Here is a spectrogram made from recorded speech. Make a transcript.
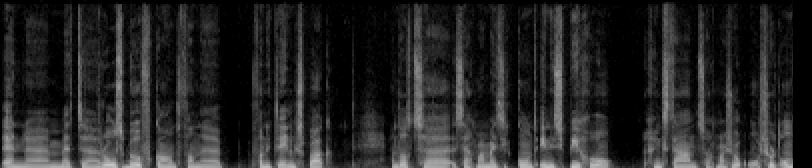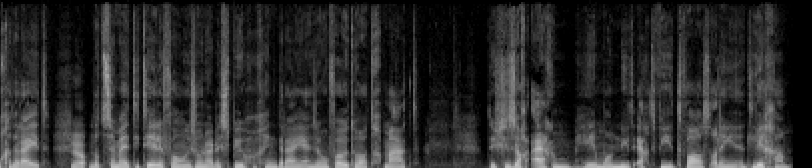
En eh, met de roze bovenkant van, de, van die trainingspak. En dat ze zeg maar met die kont in de spiegel ging staan, zeg maar zo soort omgedraaid. Ja. En dat ze met die telefoon zo naar de spiegel ging draaien en zo'n foto had gemaakt. Dus je zag eigenlijk helemaal niet echt wie het was, alleen het lichaam.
